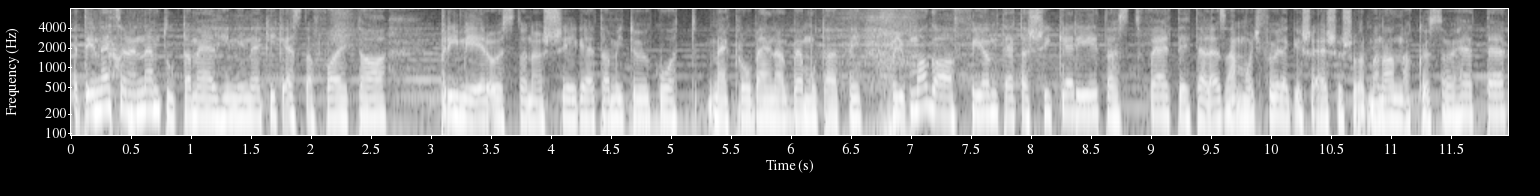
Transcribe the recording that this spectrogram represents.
Hát én egyszerűen nem tudtam elhinni nekik ezt a fajta primér ösztönösséget, amit ők ott megpróbálnak bemutatni. Mondjuk maga a film, tehát a sikerét, azt feltételezem, hogy főleg és elsősorban annak köszönhette,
